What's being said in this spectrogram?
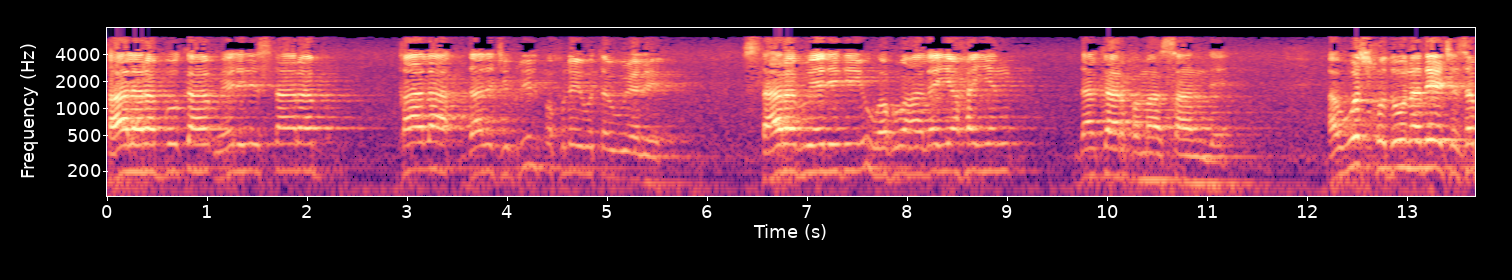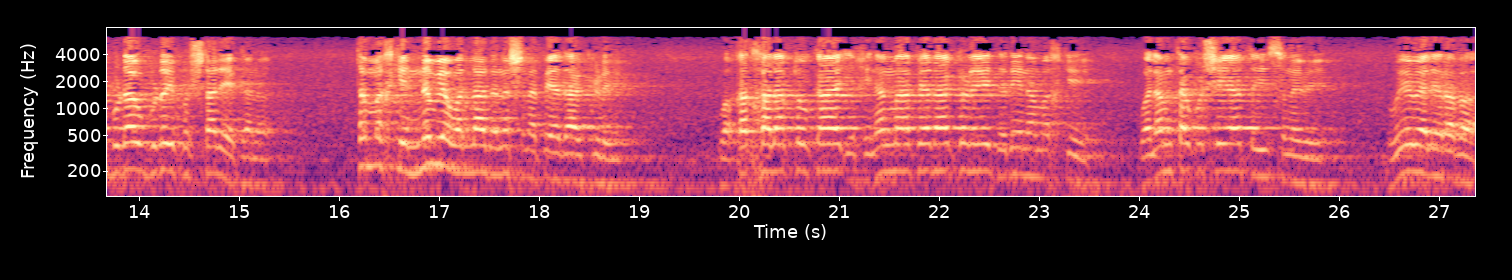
قال ربک ویل استرب قال دا جبريل په خله وته ویلې استرب ویلې دی او هو علی حین دا کار په ما سان دی او وس خودونه دی چې زه بډا او بډای خوشته دی کنه ته مخ کې نوې والله د نشنه پیدا کړې وقد خلقتک یقینا ما پیدا کړې د دینه مخ کې ولم تک شیات اسنوي وی ویل ربا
